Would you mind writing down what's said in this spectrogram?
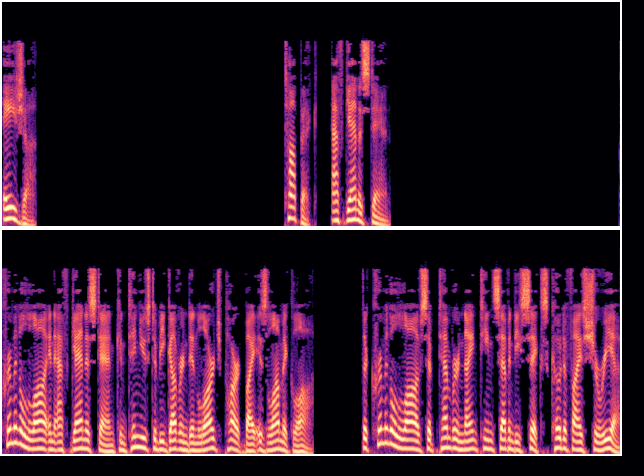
Asia. Afghanistan. Criminal law in Afghanistan continues to be governed in large part by Islamic law. The criminal law of September 1976 codifies sharia,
